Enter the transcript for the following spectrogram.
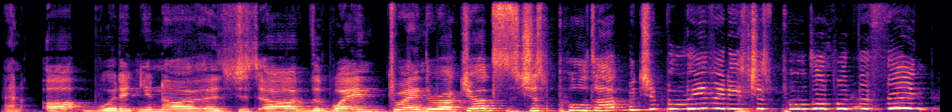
And oh, wouldn't you know? It's just oh, the Dwayne Dwayne the Rock Johnson's just pulled up. Would you believe it? He's just pulled up on the thing.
